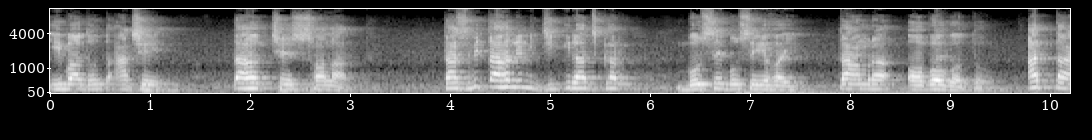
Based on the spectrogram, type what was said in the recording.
ইবাদত আছে, তা হচ্ছে সলাৎ তাসবি তাহলে জিকিরাজকার বসে বসে হয়, তা আমরা অবগত। আত্মা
